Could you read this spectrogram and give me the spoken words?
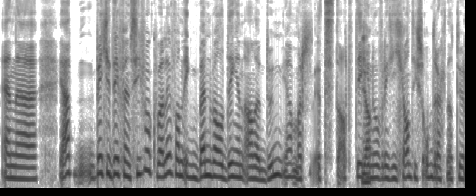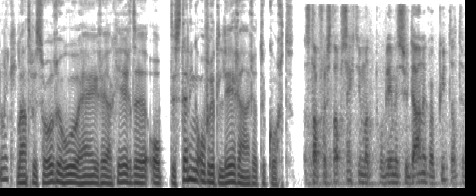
En uh, ja, een beetje defensief ook wel, hè, van ik ben wel dingen aan het doen, ja, maar het staat tegenover ja. een gigantische opdracht natuurlijk. Laten we eens horen hoe hij reageerde op de stelling over het lerarentekort stap voor stap zegt u, maar het probleem is zodanig acuut dat er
